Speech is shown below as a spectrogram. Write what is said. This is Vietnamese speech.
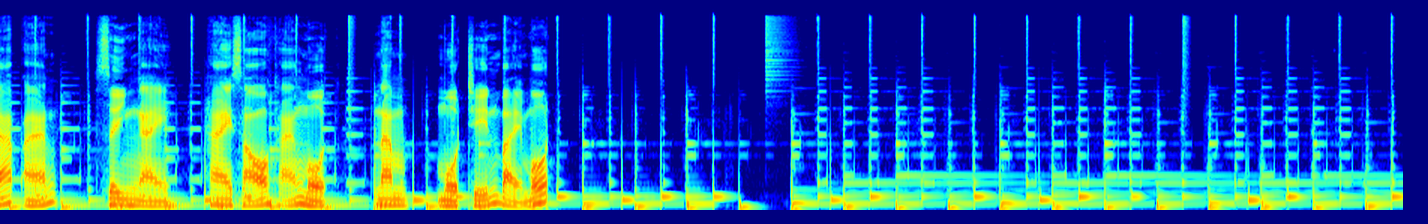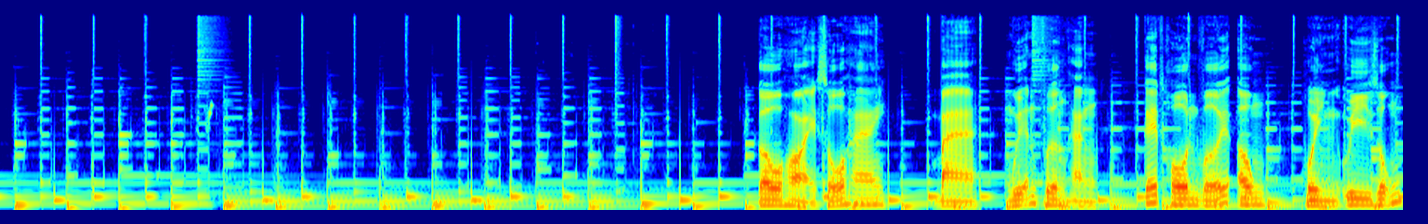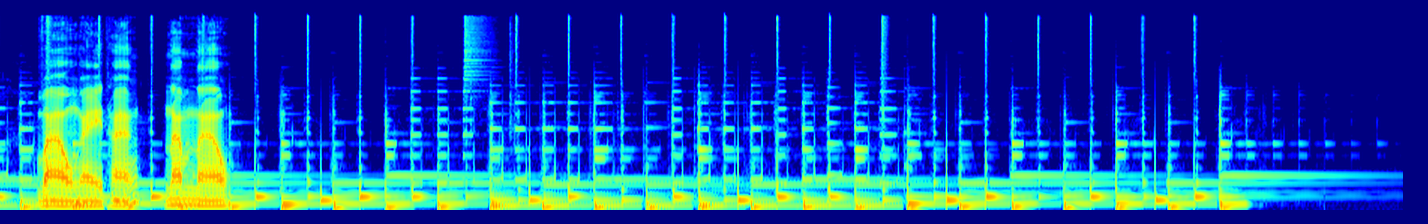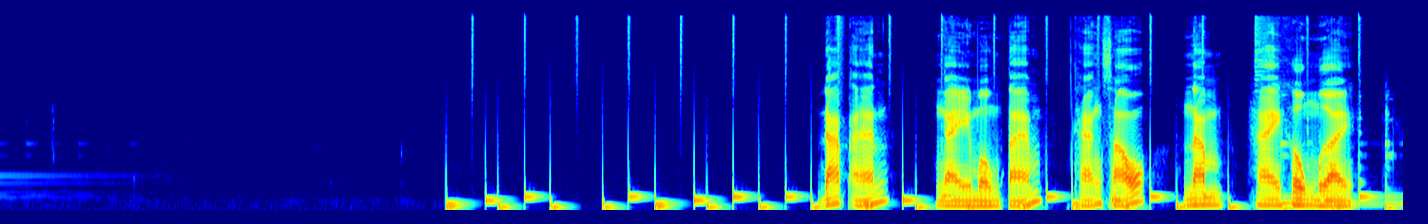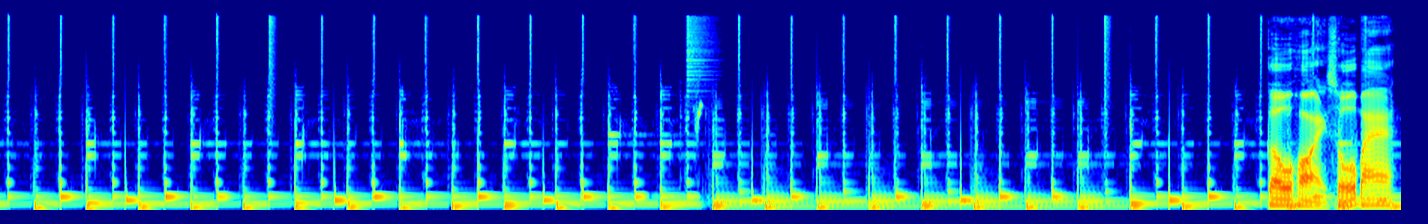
Đáp án sinh ngày 26 tháng 1 năm 1971. Câu hỏi số 2. Bà Nguyễn Phương Hằng kết hôn với ông Huỳnh Uy Dũng vào ngày tháng năm nào? Đáp án ngày mùng 8 tháng 6 năm 2010. Câu hỏi số 3.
